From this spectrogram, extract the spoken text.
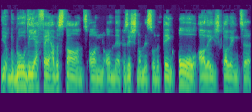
you know, will the FA have a stance on on their position on this sort of thing, or are they just going to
